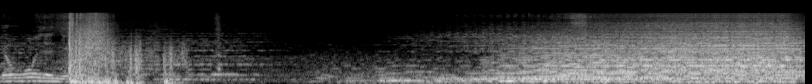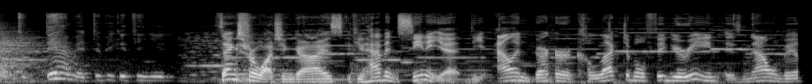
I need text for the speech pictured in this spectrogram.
Yo, Warden, you. To be continued. Thanks for watching, guys. If you haven't seen it yet, the Alan Becker collectible figurine is now available.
